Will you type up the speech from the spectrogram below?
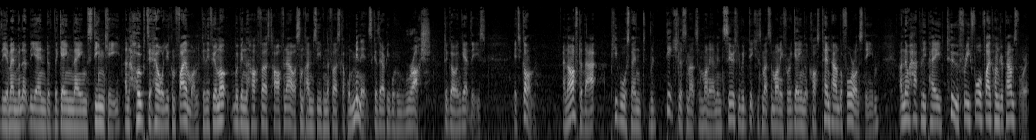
the amendment at the end of the game name Steam key and hope to hell you can find one. Because if you're not within the first half an hour, sometimes even the first couple minutes, because there are people who rush to go and get these, it's gone. And after that, people will spend ridiculous amounts of money. I mean, seriously ridiculous amounts of money for a game that cost ten pound before on Steam, and they'll happily pay two, three, four, five hundred pounds for it.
